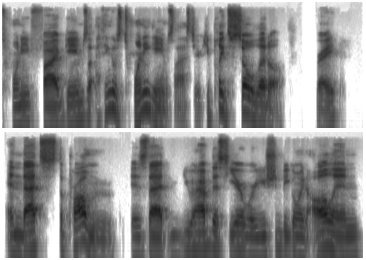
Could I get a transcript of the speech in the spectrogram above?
25 games. I think it was 20 games last year. He played so little, right? And that's the problem is that you have this year where you should be going all in.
